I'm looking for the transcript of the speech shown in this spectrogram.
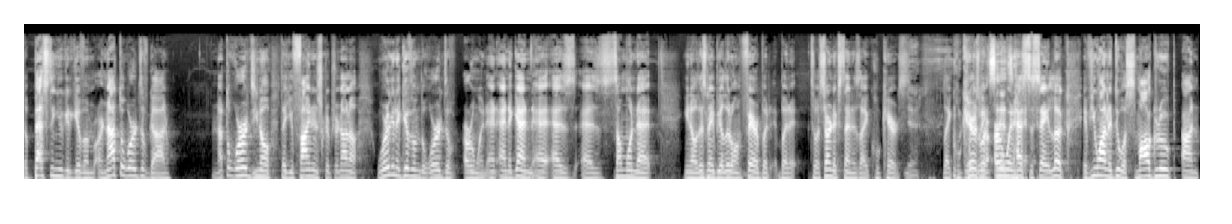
the best thing you could give them are not the words of God, not the words you know mm. that you find in Scripture. No, no, we're gonna give them the words of Erwin. And and again, mm. a- as as someone that you know, this may be a little unfair, but but to a certain extent, is like, who cares? Yeah. Like, who cares what what he says. Erwin has to say? Look, if you want to do a small group on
